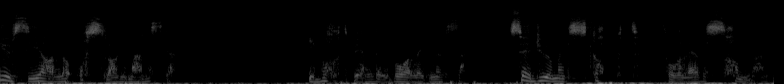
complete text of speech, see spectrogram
Gud sier 'la oss lage mennesker' i vårt bilde, i vår lignelse, så er du og meg skapt for å leve sammen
